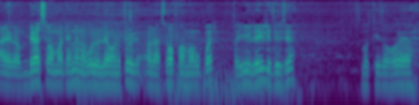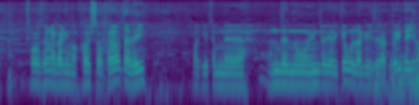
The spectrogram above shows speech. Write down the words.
આ બેસવા માટે ને, ઓલું લેવાનું હતું, ઓલા સોફામાં ઉપર. તો એ લઈ લીધું છે. બાકી તો હવે થોડો થોડો ગાડીમાં ખર્ચો કરાવતા જઈ બાકી તમને અંદરનું ઇન્ટરવ્યુ કેવું લાગે જરા કહી દેજો.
